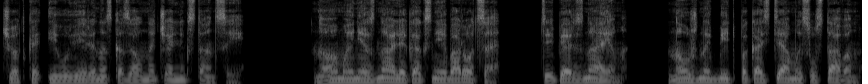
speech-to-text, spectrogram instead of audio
Четко и уверенно сказал начальник станции. Но мы не знали, как с ней бороться. Теперь знаем. Нужно бить по костям и суставам.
